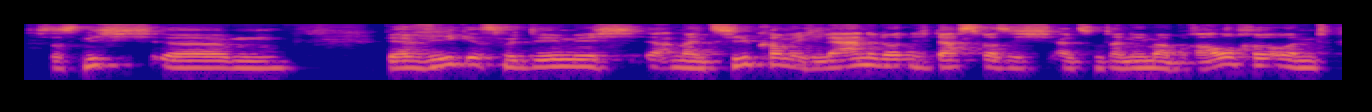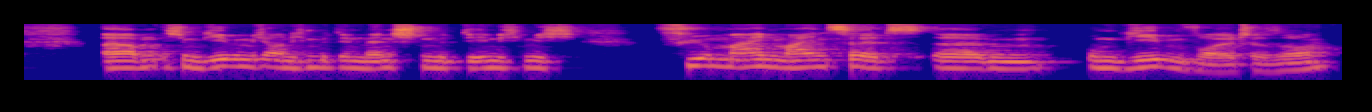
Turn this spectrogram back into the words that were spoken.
dass das nicht ähm, der Weg ist, mit dem ich an mein Ziel komme. Ich lerne dort nicht das, was ich als Unternehmer brauche und ähm, ich umgebe mich auch nicht mit den Menschen, mit denen ich mich für mein Mindset ähm, umgeben wollte. So.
